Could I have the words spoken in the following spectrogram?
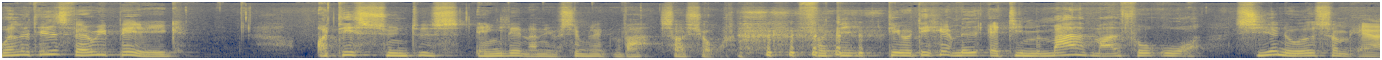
well, it is very big. Og det syntes englænderne jo simpelthen var så sjovt. Fordi det er jo det her med, at de med meget, meget få ord siger noget, som er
